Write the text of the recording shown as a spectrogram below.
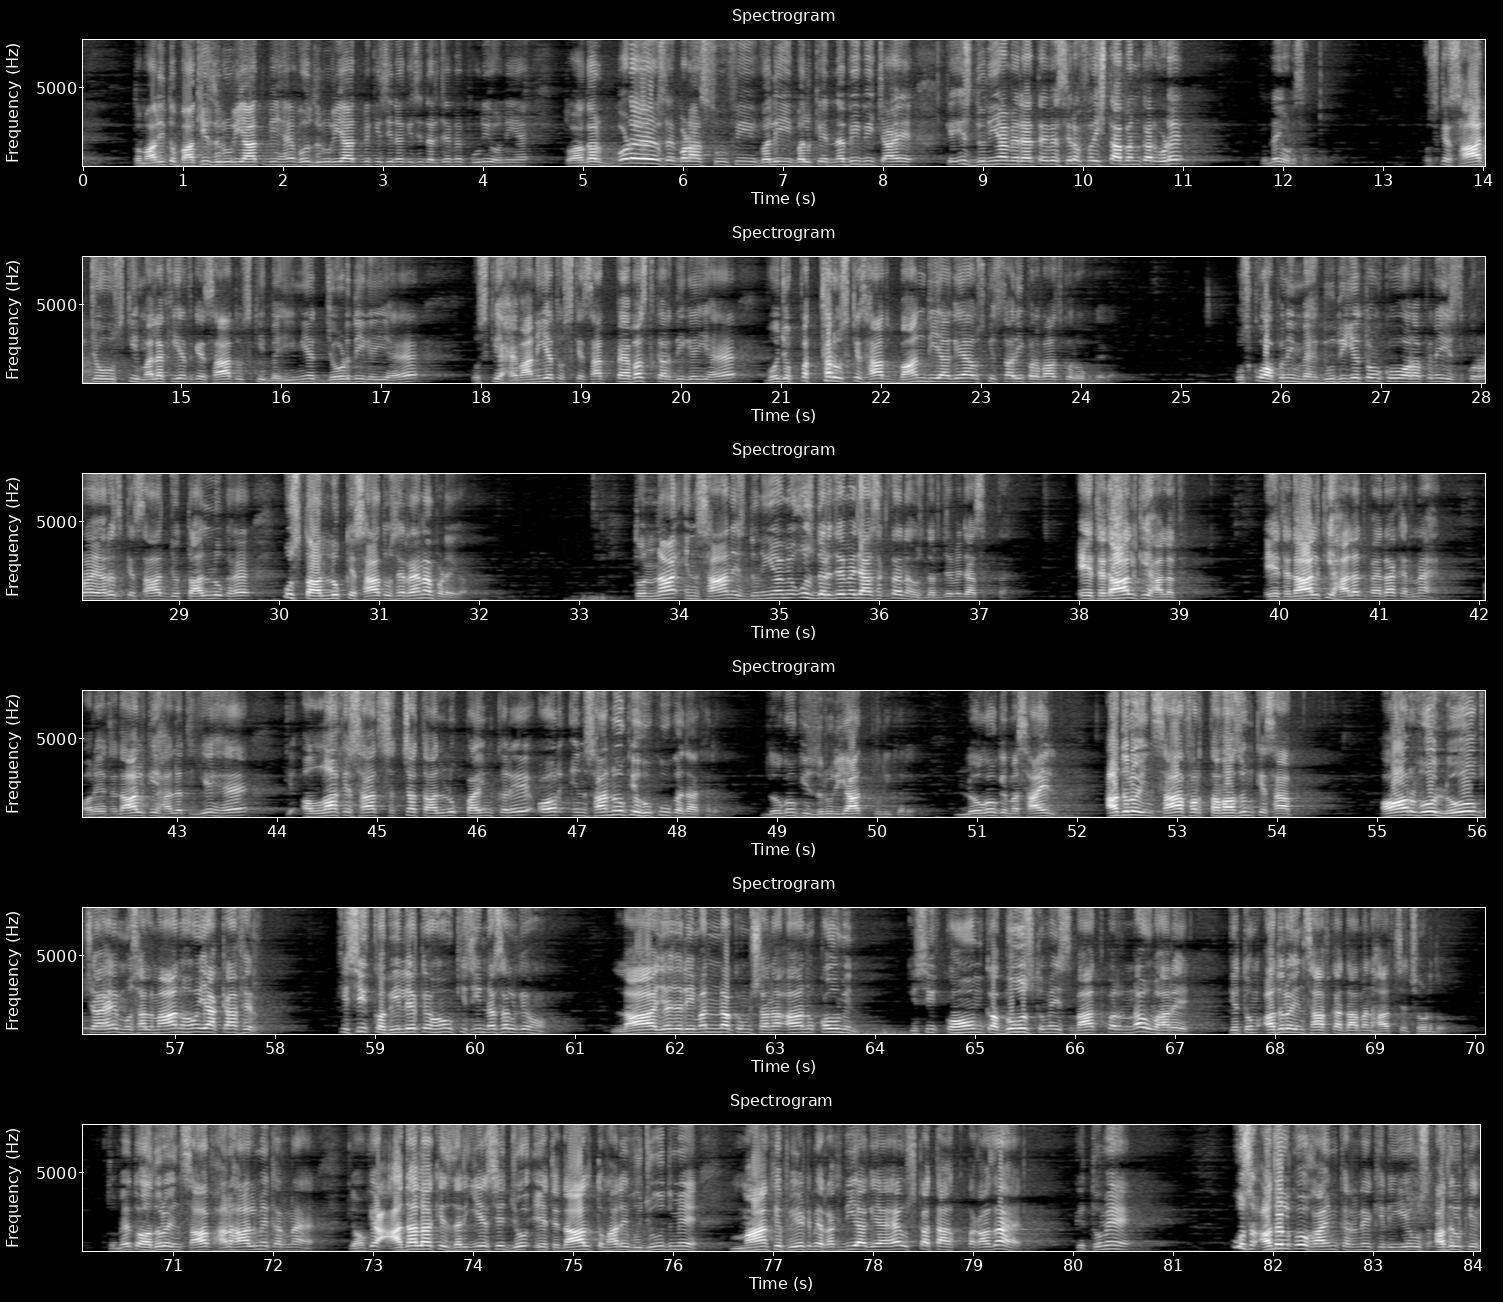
تمہاری تو باقی ضروریات بھی ہیں، وہ ضروریات بھی کسی نہ کسی درجے میں پوری ہونی ہے تو اگر بڑے سے بڑا صوفی، ولی، بلکہ نبی بھی چاہے کہ اس دنیا میں رہتے ہوئے صرف فرشتہ بن کر اڑے، تو نہیں اڑ سکتا اس کے ساتھ جو اس کی ملکیت کے ساتھ اس کی بہیمیت جوڑ دی گئی ہے، اس کی حیوانیت اس کے ساتھ پیوست کر دی گئی ہے، وہ جو پتھر اس کے ساتھ باندھ دیا گیا، اس کی ساری پرواز کو روک دے گا۔ اس کو اپنی محدودیتوں کو اور اپنی اس قرۂۂ عرض کے ساتھ جو تعلق ہے اس تعلق کے ساتھ اسے رہنا پڑے گا۔ تو نہ انسان اس دنیا میں اس درجے میں جا سکتا، نہ اس درجے میں جا سکتا۔ ہے اعتدال کی حالت ہے اعتدال کی حالت پیدا کرنا ہے۔ اور اعتدال کی حالت یہ ہے کہ اللہ کے ساتھ سچا تعلق قائم کرے اور انسانوں کے حقوق ادا کرے۔ لوگوں کی ضروریات پوری کرے۔ لوگوں کے مسائل، عدل و انصاف اور توازن کے ساتھ۔ اور وہ لوگ، چاہے مسلمان ہوں یا کافر کسی قبیلے کے ہوں، کسی نسل کے ہوں۔ لا یجری من کم شنعان قومن، کسی قوم کا بغض تمہیں اس بات پر نہ ابھارے کہ تم عدل و انصاف کا دامن ہاتھ سے چھوڑ دو۔ تمہیں تو عدل و انصاف ہر حال میں کرنا ہے، کیونکہ عدالہ کے ذریعے سے جو اعتدال تمہارے وجود میں ماں کے پیٹ میں رکھ دیا گیا ہے، اس کا تقاضا ہے کہ تمہیں اس عدل کو قائم کرنے کے لیے، اس عدل کے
